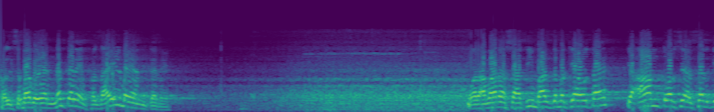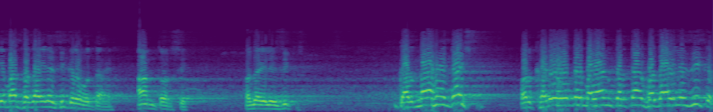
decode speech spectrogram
فلسفہ بیان نہ کریں، فضائل بیان کریں۔ اور ہمارا ساتھی بعض دفعہ کیا ہوتا ہے؟ کہ عام طور سے اثر کے بعد فضائل ذکر ہوتا ہے۔ عام طور سے فضائل ذکر۔ کرنا ہے گشت اور کھڑے ہو کر بیان کرتا ہے فضائل ذکر۔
